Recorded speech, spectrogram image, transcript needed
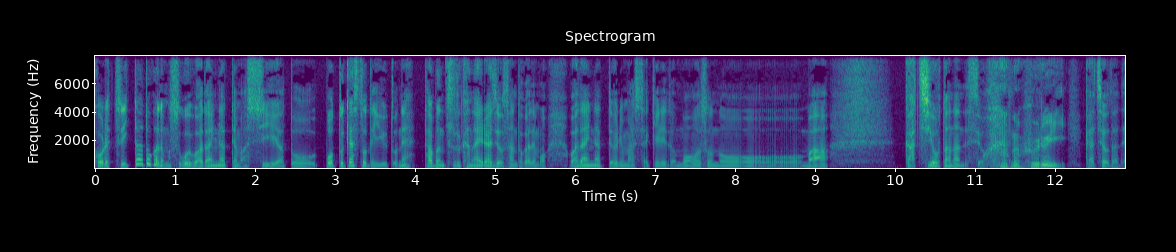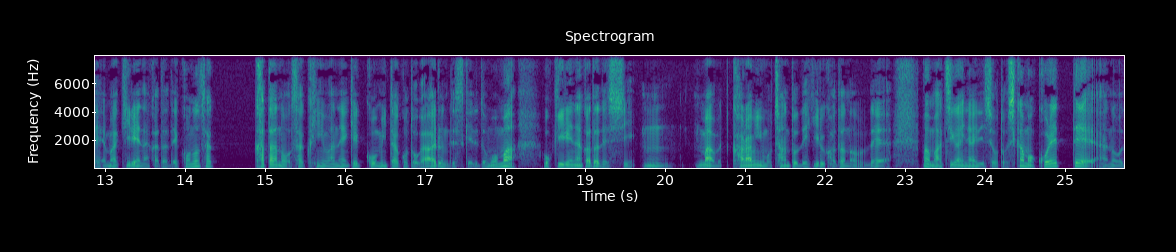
これツイッターとかでもすごい話題になってますし、あと、ポッドキャストで言うとね、多分続かないラジオさんとかでも話題になっておりましたけれども、その、まあ、ガチオタなんですよ。あの、古いガチオタで、まあ、綺麗な方で、この作方の作品はね、結構見たことがあるんですけれども、まあ、お綺麗な方ですし、うん。まあ、絡みもちゃんとできる方なので、まあ、間違いないでしょうと。しかもこれって、あの、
